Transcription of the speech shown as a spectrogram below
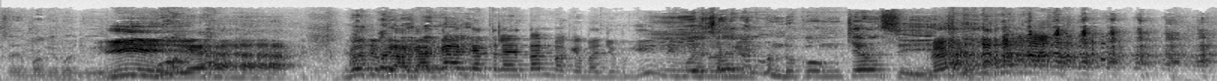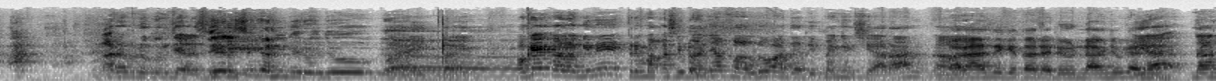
saya pakai baju ini. Iya. Gue Apa juga agak kaget ternyata pakai baju begini Iya, saya kan mendukung Chelsea. nggak ada mendukung Chelsea Chelsea kan biru juga. baik baik oke kalau gini terima kasih banyak Valdo ada di pengen siaran Eh, Makasih kita udah diundang juga nih. ya dan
